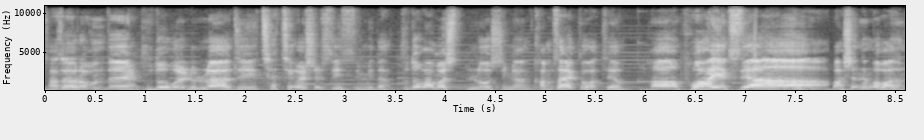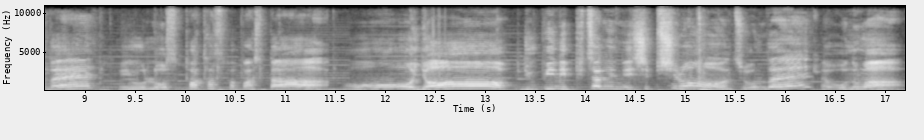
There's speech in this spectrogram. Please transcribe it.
자자 여러분들 구독을 눌러야지 채팅을 쉴 수 있습니다. 구독 한 번씩 눌러주시면 감사할 것 같아요. 아 포아이엑스야 맛있는 거 많은데 이거 로스파 타스파 맛있다. 오야 유빈이 피자니니 17원 좋은데? 야 원웅아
